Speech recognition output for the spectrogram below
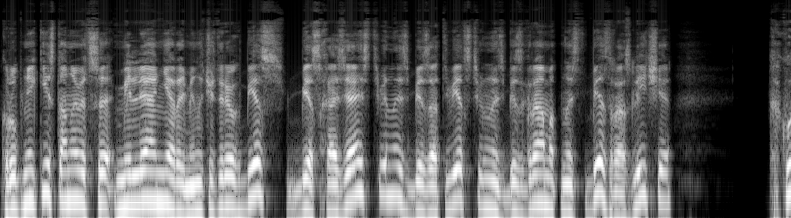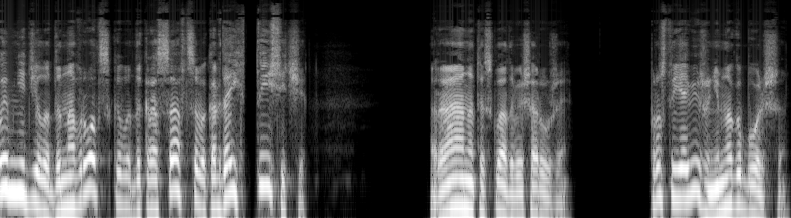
Крупники становятся миллионерами на четырех без, безхозяйственность, безответственность, безграмотность, безразличие. Какое мне дело до Навродского, до Красавцева, когда их тысячи? Рано ты складываешь оружие. Просто я вижу немного больше.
